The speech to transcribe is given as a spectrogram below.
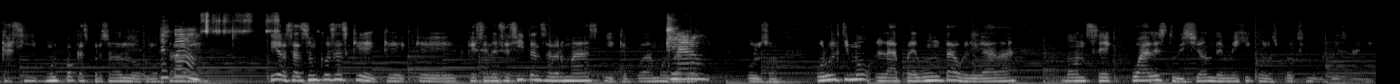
casi muy pocas personas lo, saben. Sí, o sea, son cosas que, que, que, se necesitan saber más y que podamos claro. darle impulso. Por último, la pregunta obligada, Monse, ¿cuál es tu visión de México en los próximos 10 años?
